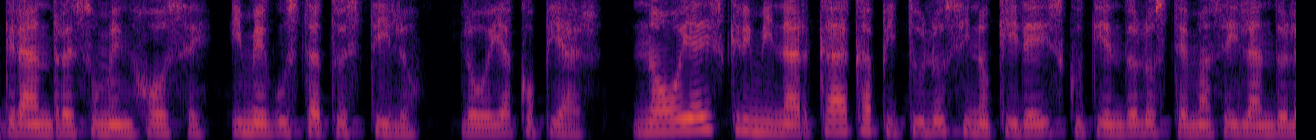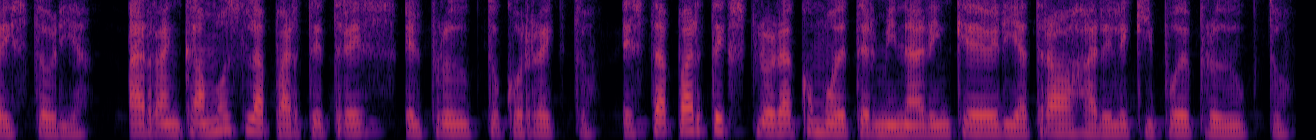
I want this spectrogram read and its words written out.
Gran resumen, José, y me gusta tu estilo. Lo voy a copiar. No voy a discriminar cada capítulo, sino que iré discutiendo los temas e hilando la historia. Arrancamos la parte 3, el producto correcto. Esta parte explora cómo determinar en qué debería trabajar el equipo de producto.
